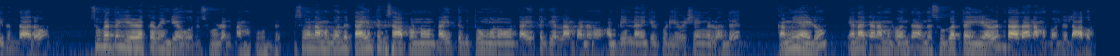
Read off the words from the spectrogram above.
இருந்தாலோ சுகத்தை இழக்க வேண்டிய ஒரு சூழல் நமக்கு உண்டு. ஸோ நமக்கு வந்து டயத்துக்கு சாப்பிடணும் டயத்துக்கு தூங்கணும் டயத்துக்கு எல்லாம் பண்ணணும் அப்படின்னு நினைக்கக்கூடிய விஷயங்கள் வந்து கம்மியாயிடும். ஏன்னாக்கா நமக்கு வந்து அந்த சுகத்தை இழந்தாதான் நமக்கு வந்து லாபம்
